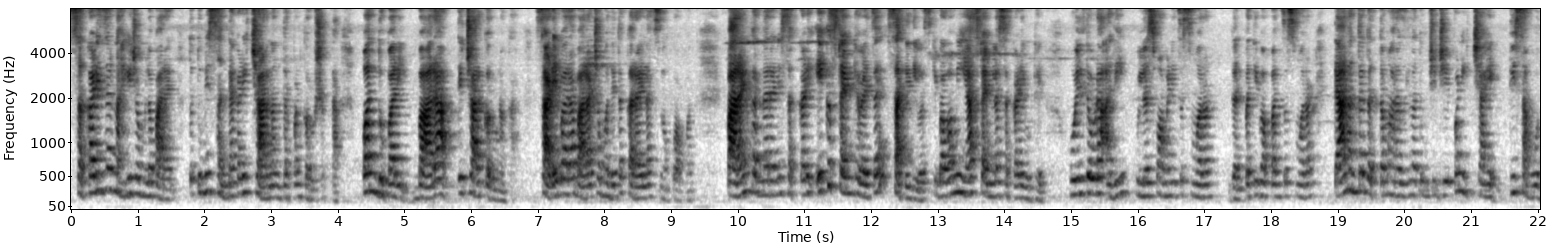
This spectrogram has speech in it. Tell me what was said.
सकाळी जर नाही जमलं पारायण तर तुम्ही संध्याकाळी चार नंतर पण करू शकता. पण दुपारी बारा ते चार करू नका. साडेबारा बाराच्या मध्ये तर करायलाच नको आपण. पारायण करणाऱ्याने सकाळी एकच टाइम ठेवायचा आहे साती दिवस. की बाबा मी याच टाइमला सकाळी उठेल. होईल तेवढं आधी कुलस्वामिनीचं स्मरण गणपती बाप्पांचं स्मरण. त्यानंतर दत्त महाराजांना तुमची जे पण इच्छा आहे ती सांगून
